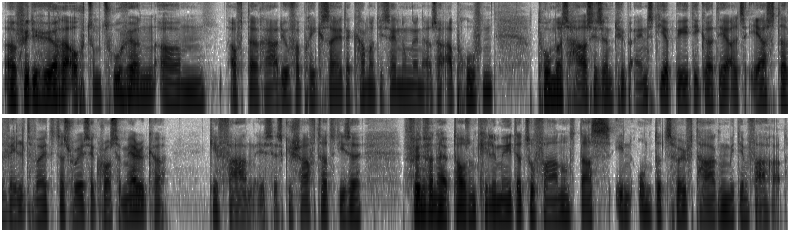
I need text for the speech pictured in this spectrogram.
Äh, für die Hörer auch zum Zuhören. Ähm, auf der Radiofabrikseite kann man die Sendungen also abrufen. Thomas Haas ist ein Typ 1-Diabetiker, der als erster weltweit das Race Across America gefahren ist, es geschafft hat, diese 5.500 Kilometer zu fahren und das in unter zwölf Tagen mit dem Fahrrad.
